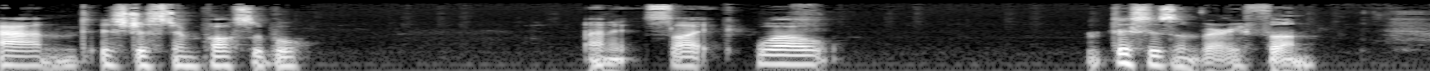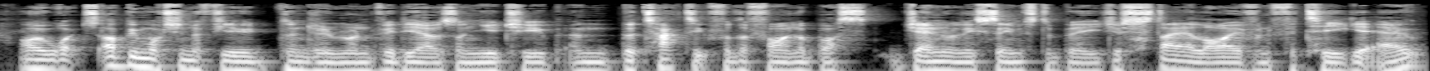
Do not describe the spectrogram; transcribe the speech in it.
and it's just impossible. And it's like, well, this isn't very fun. I watch. I've been watching a few dungeon run videos on YouTube, and the tactic for the final boss generally seems to be just stay alive and fatigue it out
